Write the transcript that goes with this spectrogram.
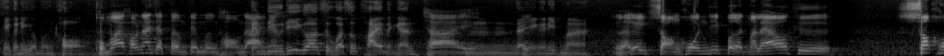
เอกนิตกับเมืองทอง ผมว่าเขาน่าจะเติมเต็มเมืองทองได้เป็นนะดิวที่ก็ถือว่าเซอร์ไพรส์เหมือนกันใช่ อืมได้เอกนิตมาแล้วก็อีก 2 คนที่เปิดมาแล้วก็คือซอกโฮ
